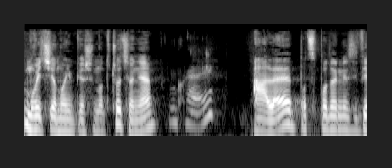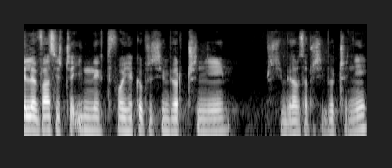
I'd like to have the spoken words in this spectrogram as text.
Mówię Ci o moim pierwszym odczuciu, nie? Okej. Ale pod spodem jest wiele Was jeszcze innych Twoich jako przedsiębiorczyni, przedsiębiorca, przedsiębiorczyni,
